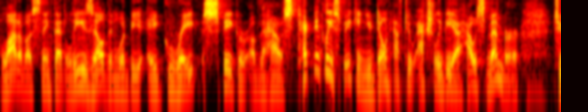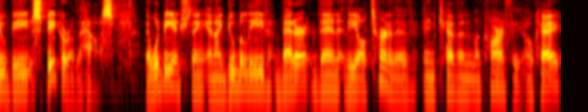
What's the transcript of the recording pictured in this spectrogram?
a lot of us think that Lee Zeldin would be a great Speaker of the House. Technically speaking, you don't have to actually be a House member to be Speaker of the House. That would be interesting, and I do believe better than the alternative in Kevin McCarthy, okay?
